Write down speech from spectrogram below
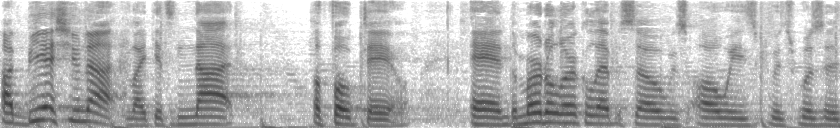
I BS you not, like it's not a folk tale. And the Myrtle Urkel episode was always was was a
